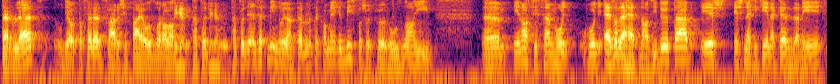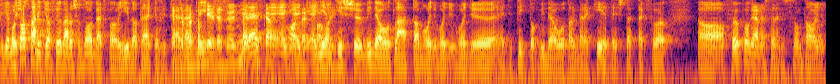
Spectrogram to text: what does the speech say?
terület, ugye ott a Ferencvárosi pályaudvar alatt, Igen, tehát, hogy, igen. tehát hogy ezek mind olyan területek, amelyeket biztos, hogy fölhúzna a híd. Én azt hiszem, hogy, hogy ez a lehetne az időtáv, és, és neki kéne kezdeni. Ugye most azt állítja a főváros az Albertfalvi hídat elkezdi Ezt akartam tervezni, kérdezni, hogy mert miért ez inkább egy, egy, egy ilyen kis videót láttam, hogy, hogy, hogy egy TikTok videót, amiben egy kérdést tettek föl a főpolgármesternek, és azt mondta, hogy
